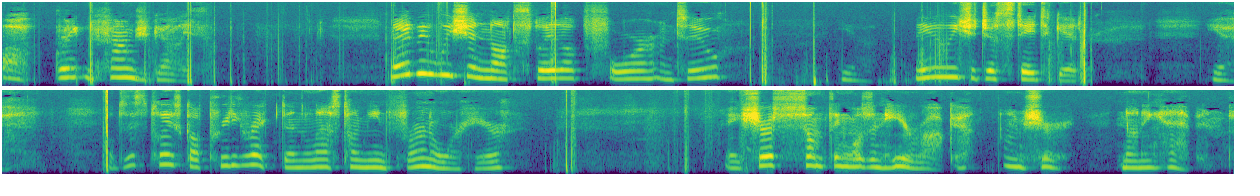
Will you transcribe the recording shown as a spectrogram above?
Oh, great, we found you guys. Maybe we should not split up four and two. Yeah, maybe we should just stay together. Yeah. Well, this place got pretty wrecked than the last time me and Inferno were here. Are sure something wasn't here, Rocket? I'm sure. Nothing happened.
